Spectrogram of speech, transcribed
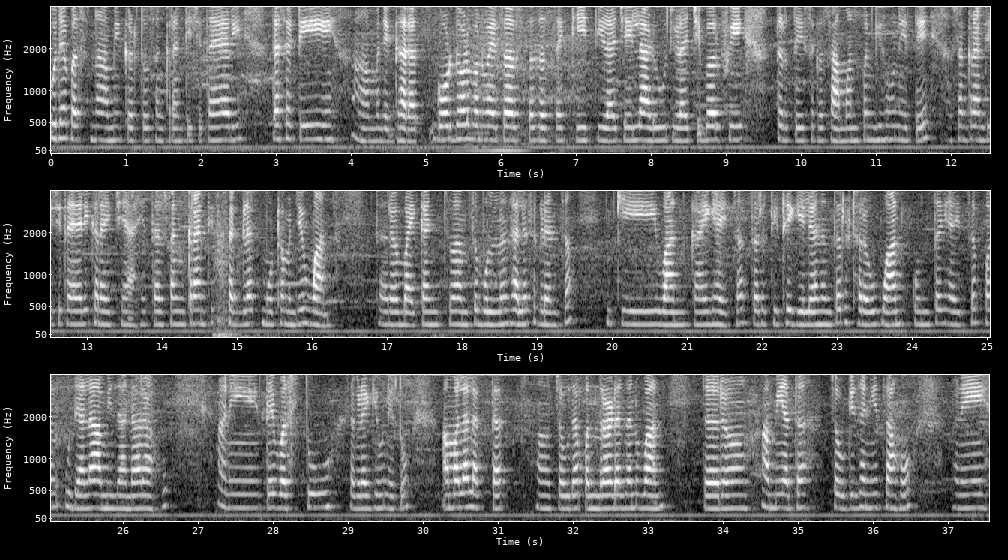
उद्यापासून आम्ही करतो संक्रांतीची तयारी. त्यासाठी म्हणजे घरात गोडधोड बनवायचं असतं जसं की तिळाचे लाडू तिळाची बर्फी तर ते सगळं सामान पण घेऊन येते. संक्रांतीची तयारी करायची आहे तर संक्रांतीचं सगळ्यात मोठं म्हणजे वाण. तर बायकांचं आमचं बोलणं झालं सगळ्यांचं की वाण काय घ्यायचं? तर तिथे गेल्यानंतर ठरवू वाण कोणतं घ्यायचं? पण उद्याला आम्ही जाणार आहोत आणि ते वस्तू सगळ्या घेऊन येतो. आम्हाला लागतात चौदा पंधरा डझन वाण तर आम्ही आता चौघीजणीच आहो आणि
